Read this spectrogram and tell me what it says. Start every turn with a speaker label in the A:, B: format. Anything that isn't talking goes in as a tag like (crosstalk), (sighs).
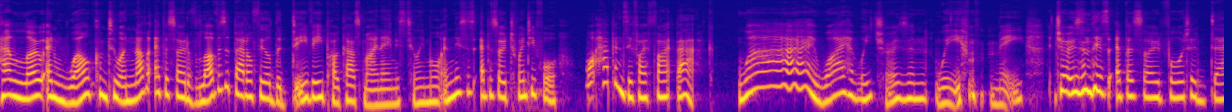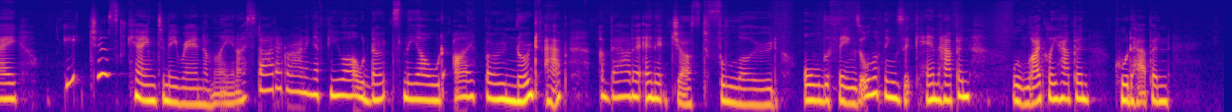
A: Hello and welcome to another episode of Love is a Battlefield, the DV podcast. My name is Tilly Moore and this is episode 24. What happens if I fight back? Why? Why have we chosen, we, (laughs) me, chosen this episode for today? It just came to me randomly and I started writing a few old notes in the old iPhone note app about it and it just flowed. All the things, all the things that can happen, will likely happen, could happen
